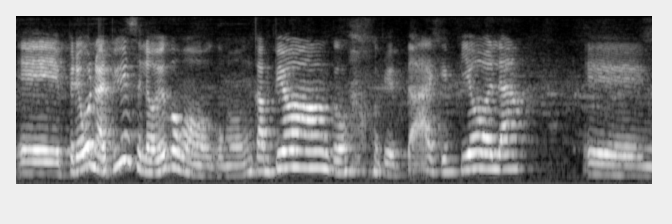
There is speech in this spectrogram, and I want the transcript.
Eh, pero bueno, al pibe se lo ve como, como un campeón, como que está, qué piola. Eh,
